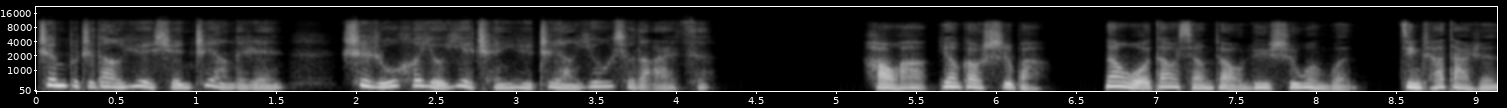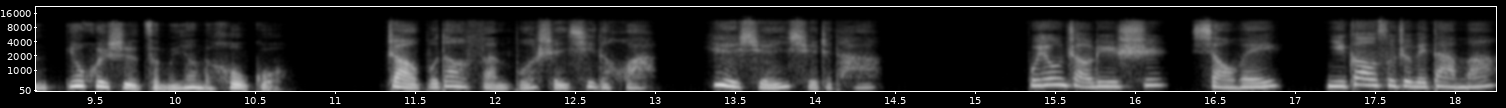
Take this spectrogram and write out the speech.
真不知道月璇这样的人是如何有叶晨玉这样优秀的儿子。”好啊，要告是吧？那我倒想找律师问问，警察打人又会是怎么样的后果？找不到反驳沈西的话，月璇学着他：“不用找律师，小维，你告诉这位大妈。”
